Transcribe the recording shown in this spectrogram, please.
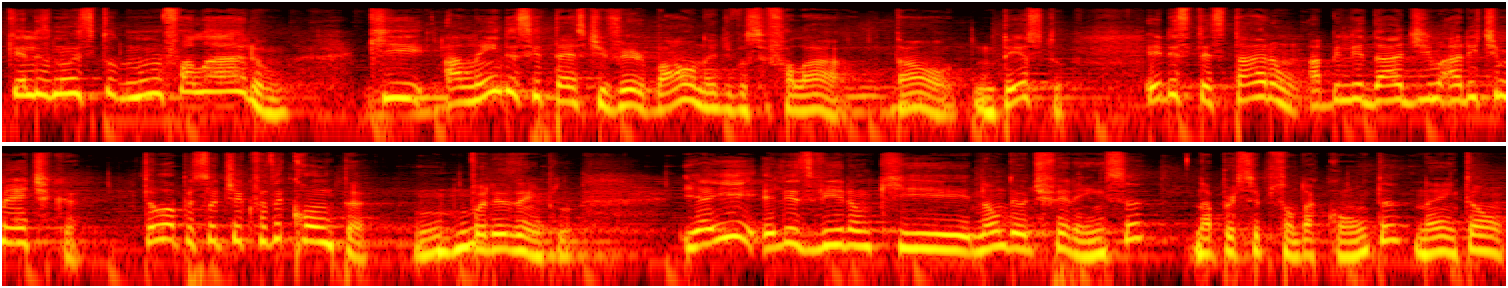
que eles não, estu- não falaram. Que além desse teste verbal, né, de você falar tal, um texto, eles testaram habilidade aritmética. Então a pessoa tinha que fazer conta, por exemplo. E aí eles viram que não deu diferença na percepção da conta, né? Então,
